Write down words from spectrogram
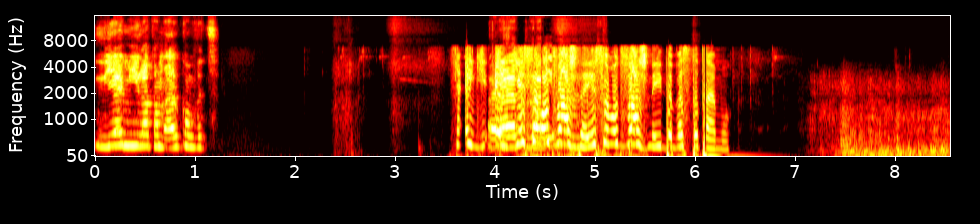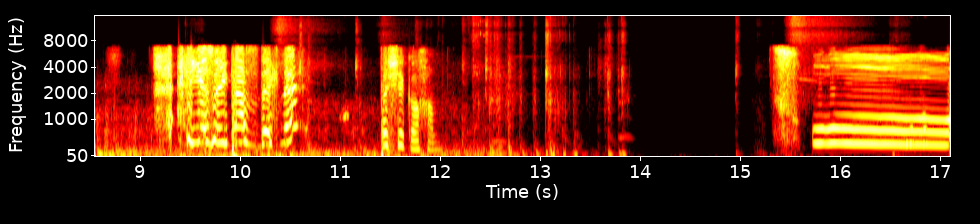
jem i latam elką, więc... Ej, ej, Eee, jestem odważny, jestem odważny, idę bez totemu. Ej, jeżeli teraz zdechnę, to się kocham. Uuu,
